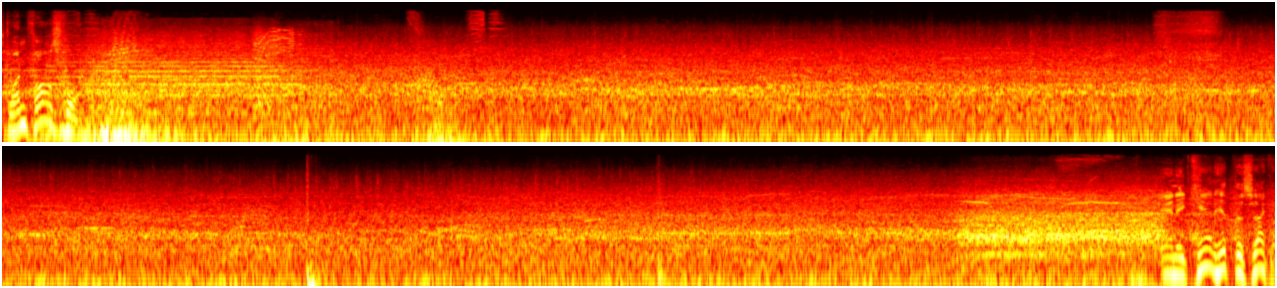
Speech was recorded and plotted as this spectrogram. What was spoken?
First one falls for. And he can't hit the second.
